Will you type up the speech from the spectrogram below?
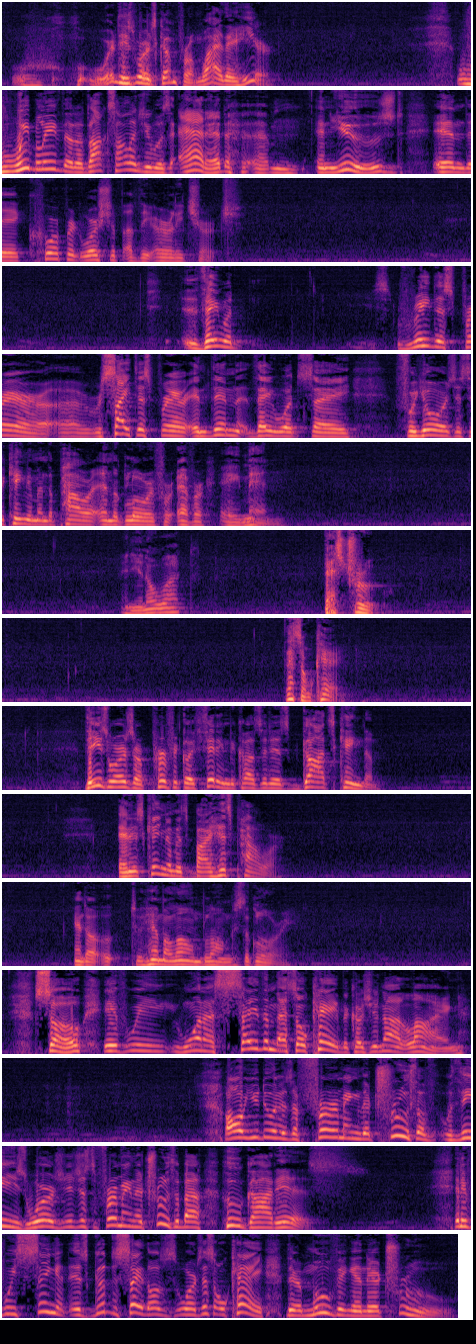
where did these words come from? Why are they here? We believe that a doxology was added um, and used in the corporate worship of the early church. They would read this prayer, uh, recite this prayer, and then they would say, For yours is the kingdom and the power and the glory forever. Amen. And you know what? That's true. That's okay. These words are perfectly fitting because it is God's kingdom. And his kingdom is by his power and uh, to him alone belongs the glory. So, if we want to say them, that's okay because you're not lying. All you're doing is affirming the truth of these words. You're just affirming the truth about who God is. And if we sing it, it's good to say those words. It's okay. They're moving and they're true.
